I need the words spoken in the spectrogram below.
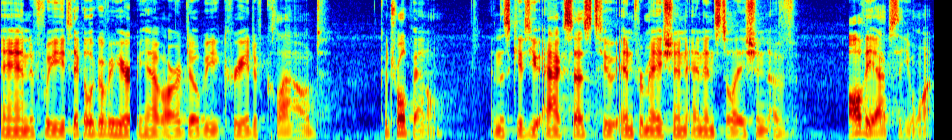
And if we take a look over here, we have our Adobe Creative Cloud control panel and this gives you access to information and installation of all the apps that you want.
